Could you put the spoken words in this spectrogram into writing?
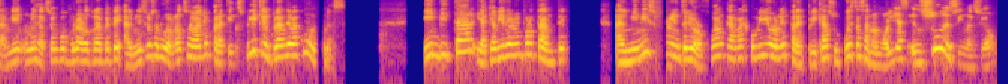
también uno es de Acción Popular, otra de PP, al ministro de Salud, Hernando Ceballos, para que explique el plan de vacunas. Invitar, y aquí viene lo importante, al ministro del Interior, Juan Carrasco Millones, para explicar supuestas anomalías en su designación.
